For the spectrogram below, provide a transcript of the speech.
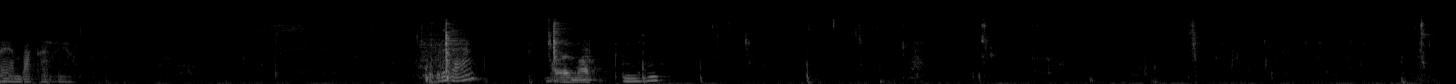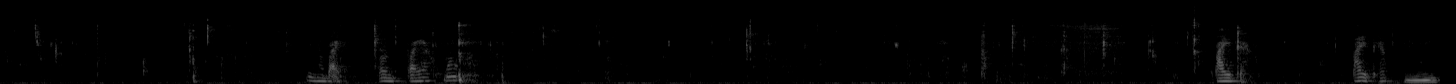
ayam bakarnya Betul kan? Enak. Ini nyobain. Daun pepaya mau. Pahit ya? Pahit ya? Hmm.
